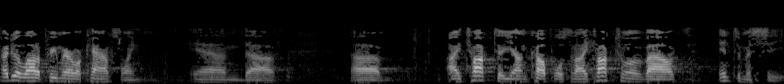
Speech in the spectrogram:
I do a lot of premarital counseling, and uh, uh, I talk to young couples and I talk to them about intimacy.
